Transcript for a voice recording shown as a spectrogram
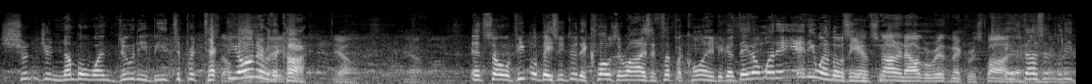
shouldn't your number one duty be to protect the owner of the car? Yeah. yeah. And so what people basically do, they close their eyes and flip a coin because they don't want any one of those it's, answers. It's not an algorithmic response. It doesn't lead,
